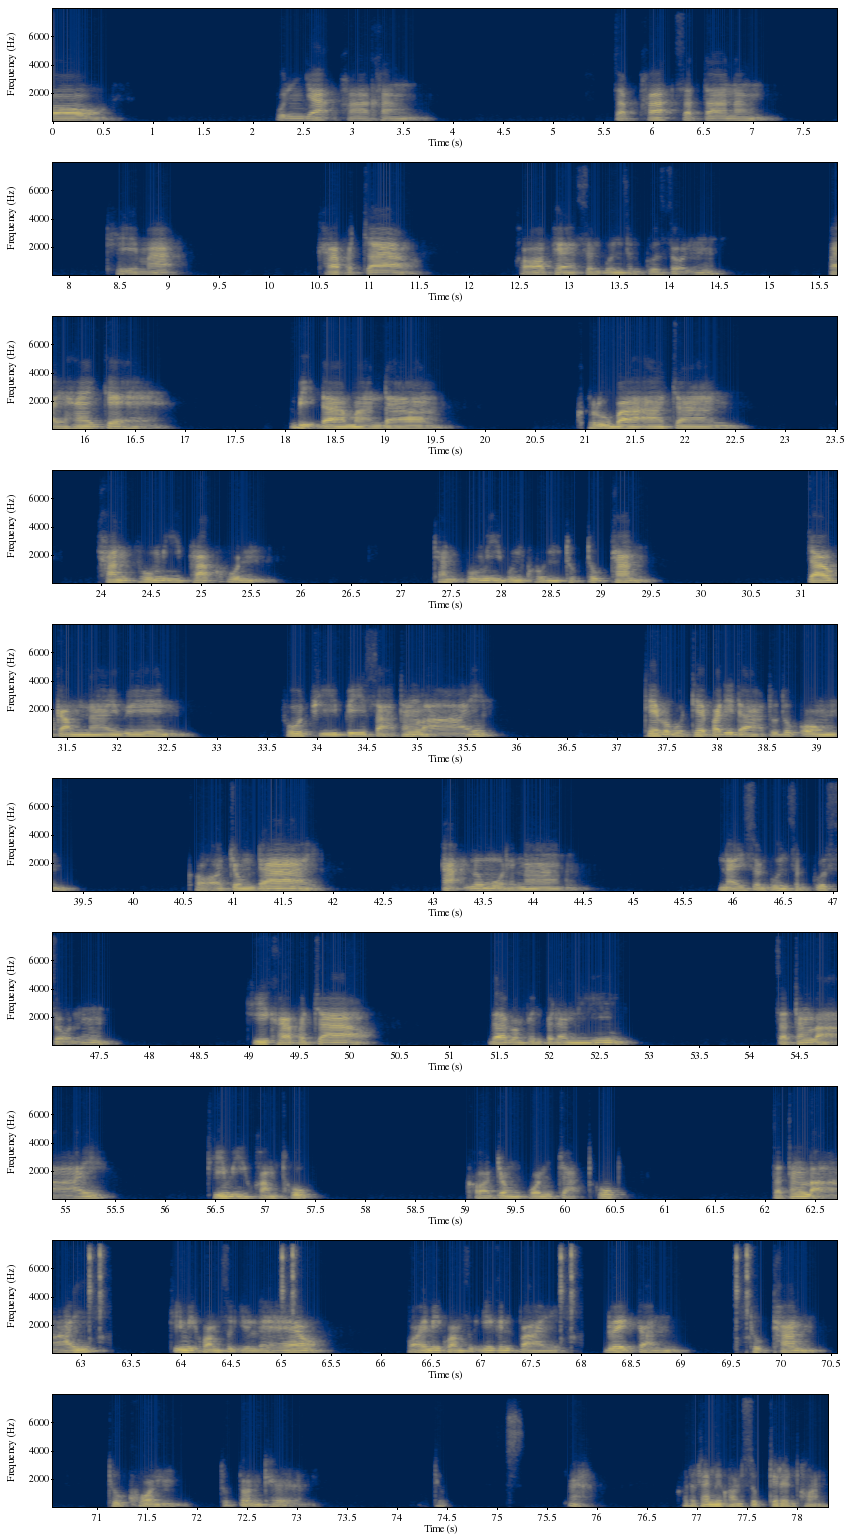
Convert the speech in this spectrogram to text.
ปุญญาภาคัง สัพพะสตานัง เทมะ ข้าพเจ้า ขอแผ่ส่วนบุญส่วนกุศล ไปให้แก่ บิดามารดา ครูบาอาจารย์ ท่านผู้มีพระคุณ ท่านผู้มีบุญคุณทุกๆทท่าน เจ้ากรรมนายเวรพูดผีปีศาจทั้งหลาย เทพบุตรเทพธิดาทุกๆองค์ ขอจงได้อนุโมทนา ในส่วนบุญส่วนกุศล ที่ข้าพเจ้า ได้บำเพ็ญไปแล้วนี้ สัตว์ทั้งหลาย ที่มีความทุกข์ ขอจงพ้นจากทุกข์สัตว์ทั้งหลายที่มีความสุขอยู่แล้ว ขอให้มีความสุขยิ่งขึ้นไป ด้วยกันทุกท่าน ทุกคน ทุกตนเถิดทุกอะขอทุกท่านมีความสุขเจริญพร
